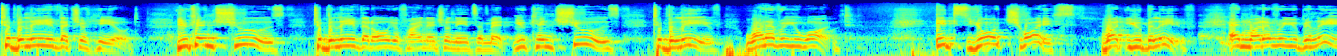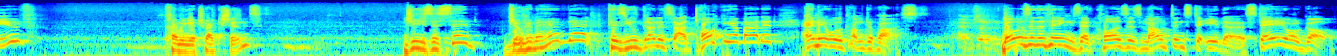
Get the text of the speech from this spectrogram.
to believe that you're healed. You can choose to believe that all your financial needs are met. You can choose to believe whatever you want. It's your choice what you believe. And whatever you believe, coming attractions, Jesus said, you're going to have that because you're going to start talking about it and it will come to pass. Those are the things that causes mountains to either stay or go.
